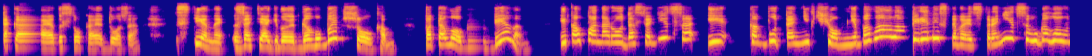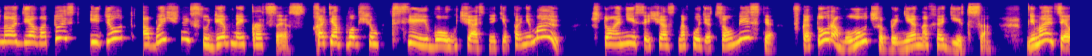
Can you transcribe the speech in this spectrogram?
такая высокая доза, стены затягивают голубым шелком, потолок белым, и толпа народа садится и как будто ни в чем не бывало, перелистывает страницы уголовного дела, то есть идет обычный судебный процесс. Хотя, в общем, все его участники понимают, что они сейчас находятся вместе, котором лучше бы не находиться. Понимаете,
